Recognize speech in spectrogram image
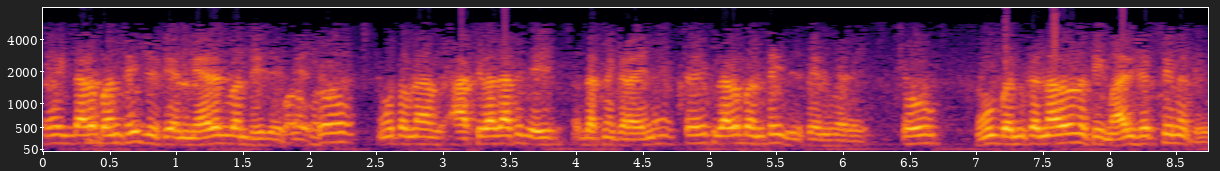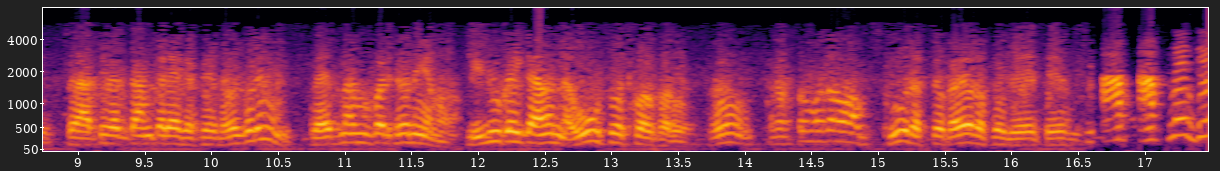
એક દાડો બંધ થઈ જશે મેરેજ બંધ થઈ જશે. તો હું તમને આશીર્વાદ આપી દઈશ દર્શન કરાવીને. તો એક દાડો બંધ થઈ જશે એની મેરેજ તો હું બંધ કરનારો નથી મારી શક્તિ નથી. તો આશીર્વાદ કામ કર્યા કરશે ખબર પડે ને? પ્રયત્ન પડશો નહીં એમાં. બીજું કંઈક આવે નવું શોધખોળ કરો. રસ્તો બતાવો શું રસ્તો કયો રસ્તો જોઈએ છે? આપને જે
